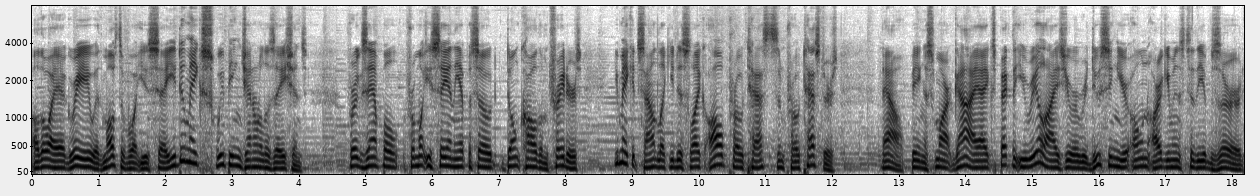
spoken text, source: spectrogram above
although I agree with most of what you say, you do make sweeping generalizations. For example, from what you say in the episode, Don't Call Them Traitors, you make it sound like you dislike all protests and protesters. Now, being a smart guy, I expect that you realize you are reducing your own arguments to the absurd,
